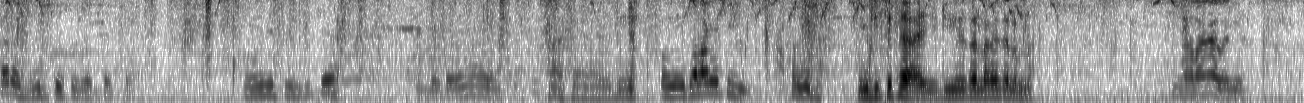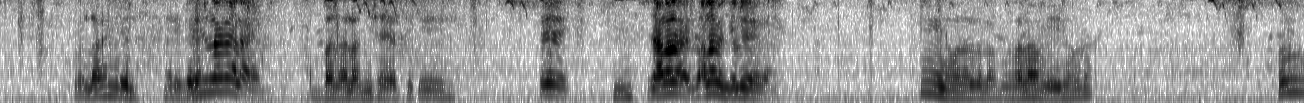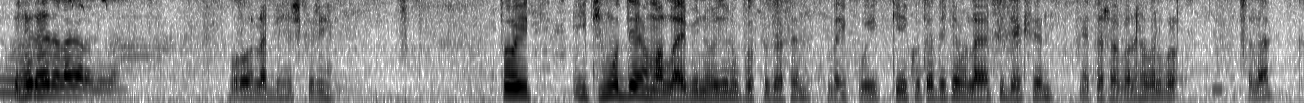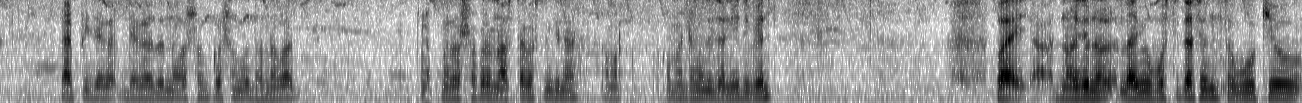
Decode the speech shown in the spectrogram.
আরে ভুল করছে লাগাই দিলাম না লাগা লাগে আব্বা জ্বালা মিশাই আছে জ্বালা জ্বালা ভেঙে জ্বালা এই না ওটা লাইভ বিশেষ করে। তো ইতিমধ্যে আমার লাইভে নয়জন উপস্থিত আছেন। ভাই, কই, কে কোথা থেকে আমার লাইভটি দেখছেন? এত সকাল সকাল বেলা লাইভটি দেখা- দেখার জন্য অসংখ্য অসংখ্য ধন্যবাদ। আপনারা সকালে নাস্তা করছেন কিনা আমার কমেন্টের মধ্যে জানিয়ে দিবেন। ভাই, নয়জন লাইভে উপস্থিত আছেন, তবুও কেউ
